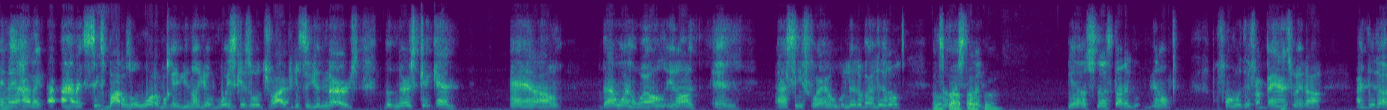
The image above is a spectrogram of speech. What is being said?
and. I had like I- I had like six bottles of water because you know your voice gets all dry because of your nerves the nerves kick in and um that went well you know and así fue little by little until I started poco. yeah, so I started, you know, performing with different bands. With uh, I did a,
